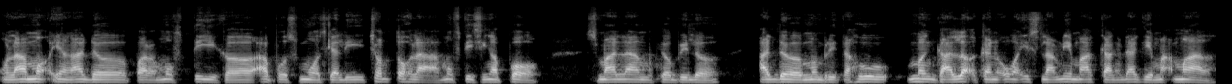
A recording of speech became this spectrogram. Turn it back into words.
ulama yang ada para mufti ke apa semua sekali. Contohlah mufti Singapura semalam ke bila ada memberitahu menggalakkan orang Islam ni makan daging makmal.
